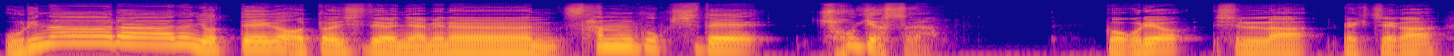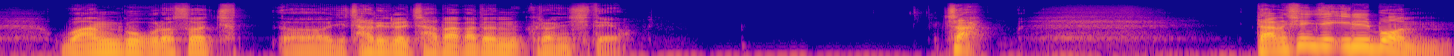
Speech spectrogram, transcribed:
우리나라는 요때가 어떤 시대였냐면은 삼국시대 초기였어요. 고구려, 신라, 백제가 왕국으로서 어, 자리를 잡아가던 그런 시대요. 자, 당시 이제 일본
